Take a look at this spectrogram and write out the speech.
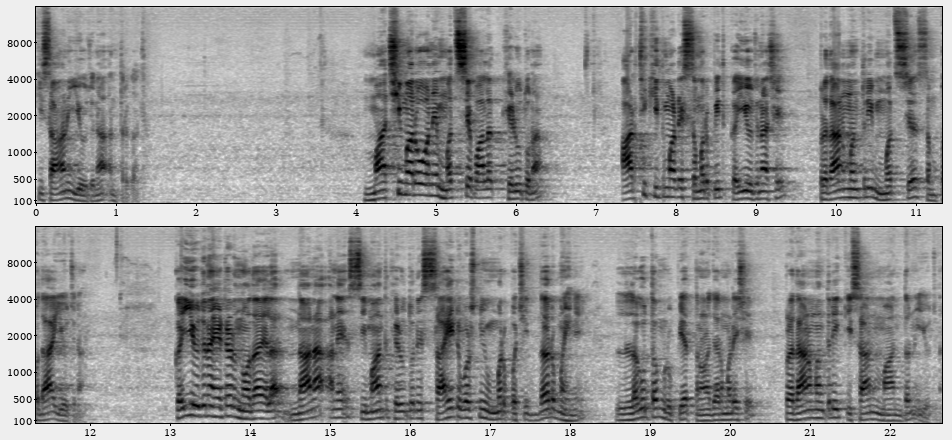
કિસાન યોજના અંતર્ગત. માછીમારો અને મત્સ્યપાલક ખેડૂતોના આર્થિક હિત માટે સમર્પિત કઈ યોજના છે? પ્રધાનમંત્રી મત્સ્ય સંપદા યોજના. કઈ યોજના હેઠળ નોંધાયેલા નાના અને સીમાંત ખેડૂતોને સાહીઠ વર્ષની ઉંમર પછી દર મહિને લઘુત્તમ રૂપિયા ત્રણ હજાર મળે છે? પ્રધાનમંત્રી કિસાન માનધન યોજના.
